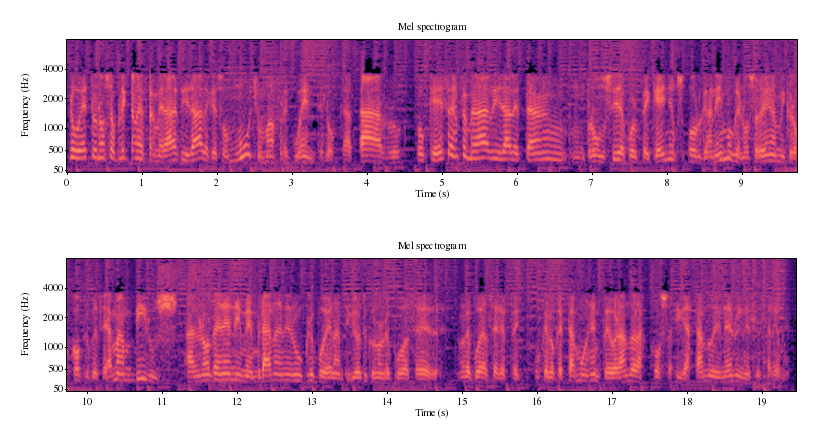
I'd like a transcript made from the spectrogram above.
Pero esto no se aplica en enfermedades virales que son mucho más frecuentes, los catarros, porque esas enfermedades virales están producidas por pequeños organismos que no se ven al microscopio, que se llaman virus. Al no tener ni membrana ni núcleo, pues el antibiótico no le puede hacer no le puede hacer efecto, porque lo que estamos es empeorando las cosas y gastando dinero innecesariamente.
